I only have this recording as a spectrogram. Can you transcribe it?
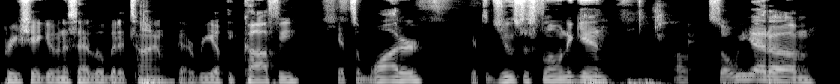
Appreciate giving us that little bit of time. Got to re up the coffee, get some water, get the juices flowing again. So we had um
